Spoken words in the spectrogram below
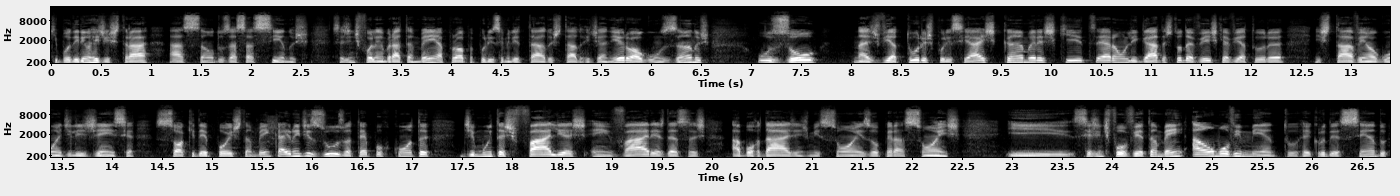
que poderiam registrar a ação dos assassinos. Se a gente for lembrar também, a própria Polícia Militar do Estado do Rio de Janeiro, há alguns anos, usou nas viaturas policiais câmeras que eram ligadas toda vez que a viatura estava em alguma diligência, só que depois também caíram em desuso, até por conta de muitas falhas em várias dessas abordagens, missões, operações. E se a gente for ver também, há um movimento recrudescendo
